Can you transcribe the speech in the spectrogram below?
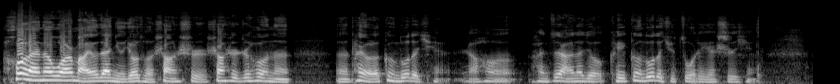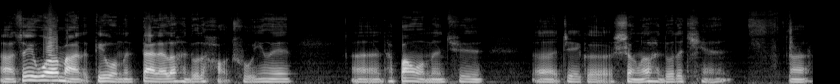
后来呢，沃尔玛又在纽交所上市，上市之后呢，嗯，它有了更多的钱，然后很自然的就可以更多的去做这些事情。啊，所以沃尔玛给我们带来了很多的好处，因为，呃，它帮我们去，呃，这个省了很多的钱，啊，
